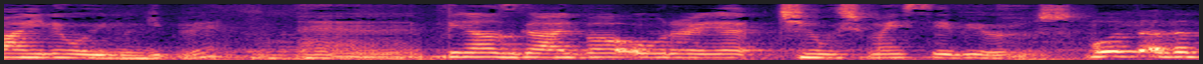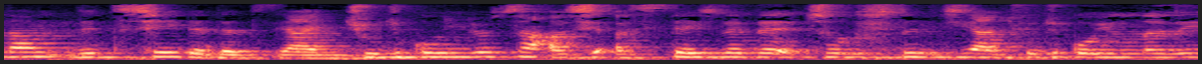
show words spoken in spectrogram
aile oyunu gibi. Ee, biraz galiba oraya çalışmayı seviyoruz. Bu arada aradan şey de yani çocuk oyuncu sen asitejde de çalıştığın için yani çocuk oyunları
